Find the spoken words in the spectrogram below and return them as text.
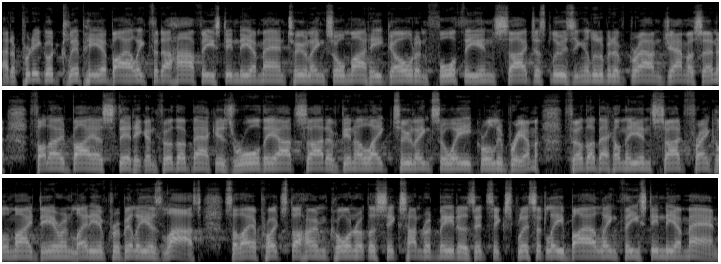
at a pretty good clip here by a length and a half. East Indiaman, two lengths, Almighty Gold, and fourth, the inside, just losing a little bit of ground, Jamison, followed by Aesthetic. And further back is Raw, the outside of Dinner Lake, two lengths away, Equilibrium. Further back on the inside, Frankel, my dear, and Lady of Krabilly is last. So they approach the home corner at the 600 metres. It's explicitly by a length, East Indiaman.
